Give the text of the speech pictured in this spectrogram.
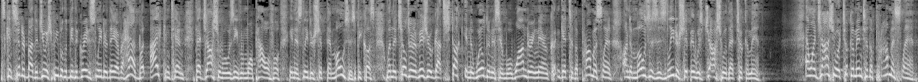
He's considered by the Jewish people to be the greatest leader they ever had. But I contend that Joshua was even more powerful in his leadership than Moses because when the children of Israel got stuck in the wilderness and were wandering there and couldn't get to the promised land under Moses' leadership, it was Joshua that took them in. And when Joshua took them into the promised land,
